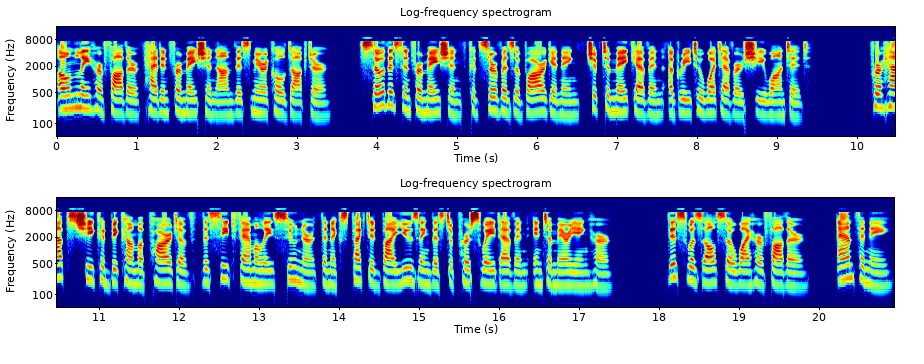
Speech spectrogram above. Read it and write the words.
Only her father had information on this miracle doctor. So this information could serve as a bargaining chip to make Evan agree to whatever she wanted. Perhaps she could become a part of the Seat family sooner than expected by using this to persuade Evan into marrying her. This was also why her father, Anthony,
